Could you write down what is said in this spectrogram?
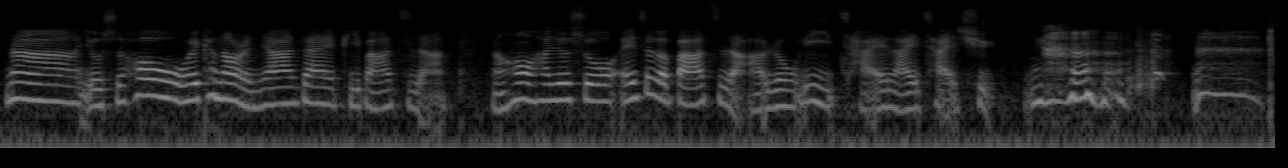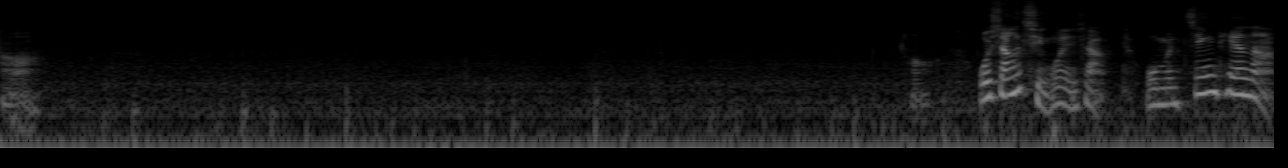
那有时候我会看到人家在批八字啊，然后他就说：“哎，这个八字啊，容易财来财去。”啊，好，我想请问一下，我们今天呢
